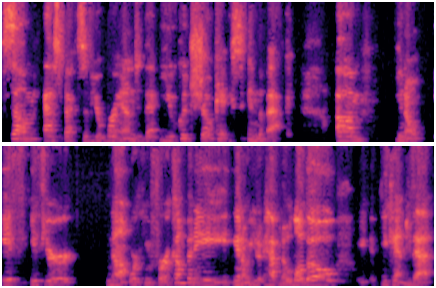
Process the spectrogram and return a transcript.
some aspects of your brand that you could showcase in the back. Um, you know, if if you're not working for a company, you know, you have no logo, you can't do that.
